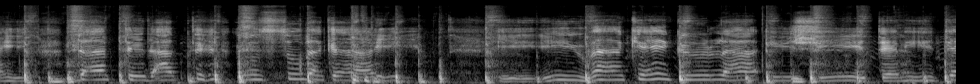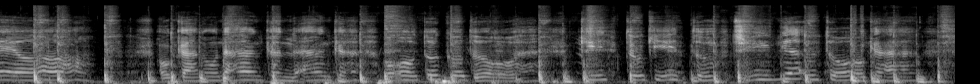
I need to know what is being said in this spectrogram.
い。だってだって嘘ばかり。言い訳ぐらいしてみてよ。他のなんかなんか男とはきっときっと違うとか。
